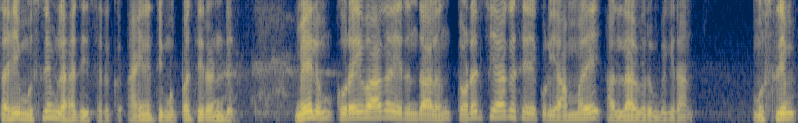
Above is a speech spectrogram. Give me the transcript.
சஹி முஸ்லீம்ல ஹதீஸ் இருக்கு ஐநூற்றி முப்பத்தி ரெண்டு. மேலும் குறைவாக இருந்தாலும் தொடர்ச்சியாக செய்யக்கூடிய அமலை அல்லாஹ் விரும்புகிறான். முஸ்லிம்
